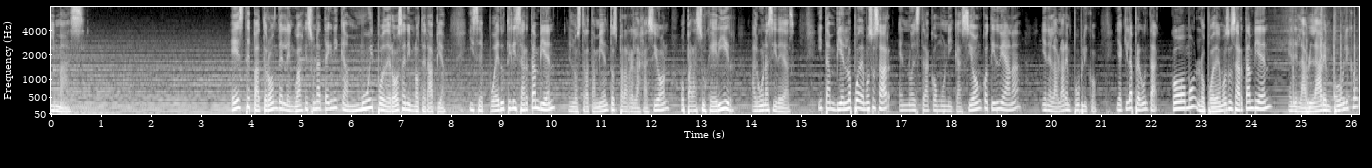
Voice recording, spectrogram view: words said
y más. Este patrón del lenguaje es una técnica muy poderosa en hipnoterapia y se puede utilizar también en los tratamientos para relajación o para sugerir algunas ideas. Y también lo podemos usar en nuestra comunicación cotidiana y en el hablar en público. Y aquí la pregunta, ¿cómo lo podemos usar también en el hablar en público?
